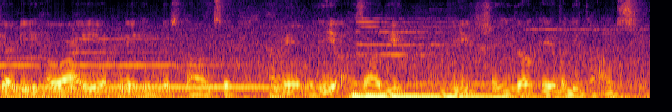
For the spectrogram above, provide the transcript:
चली हवाएँ अपने हिंदुस्तान से। हमें मिली आज़ादी वीर शहीदों के बलिदान से।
